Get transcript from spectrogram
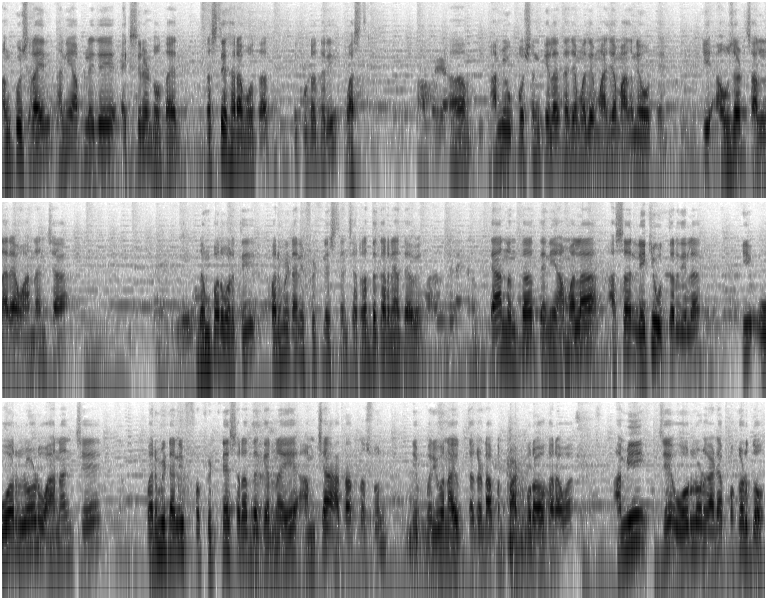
अंकुश राहील आणि आपले जे ॲक्सिडेंट होत आहेत रस्ते खराब होतात ते कुठंतरी वाचतील. अ, आम्ही उपोषण केलं. त्याच्यामध्ये माझ्या मागण्या होते की अवजड चालणाऱ्या वाहनांच्या डंपरवरती परमिट आणि फिटनेस त्यांचे रद्द करण्यात यावे. त्यानंतर त्यांनी आम्हाला असं लेखी उत्तर दिलं की ओव्हरलोड वाहनांचे परमिट आणि फ- फिटनेस रद्द करणं हे आमच्या हातात नसून हे परिवहन आयुक्ताकडे आपण पाठपुरावा करावा. आम्ही जे ओव्हरलोड गाड्या पकडतो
